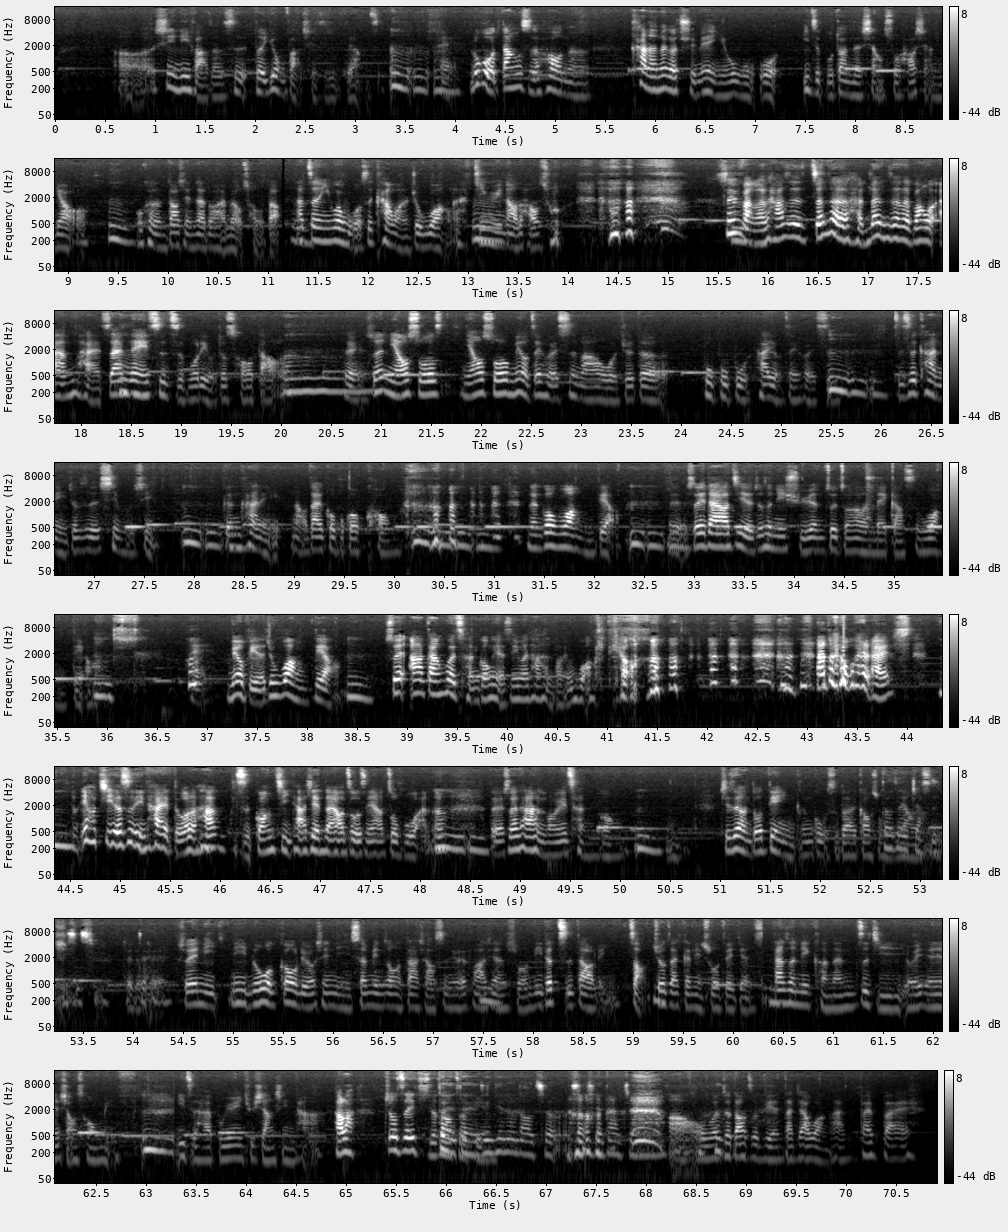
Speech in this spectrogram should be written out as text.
呃，吸引力法则是的用法其实是这样子，嗯嗯，哎，如果当时候呢看了那个曲面萤幕，我。一直不断的想说好想要哦，嗯，我可能到现在都还没有抽到。嗯、那正因为我是看完就忘了金鱼脑的好处，嗯、所以反而他是真的很认真的帮我安排，在那一次直播里我就抽到了。嗯，对，所以你要说你要说没有这回事吗？我觉得不不不，他有这回事。嗯嗯嗯，只是看你就是信不信。嗯嗯，跟看你脑袋够不够空。能够忘掉。嗯嗯，对，所以大家要记得，就是你许愿最重要的 mega 是忘掉。嗯。哎，没有别的，就忘掉。嗯，所以阿甘会成功，也是因为他很容易忘掉。他对未来，嗯，要记的事情太多了，他只光记他现在要做的事情，他做不完了。嗯嗯，对，所以他很容易成功。嗯嗯，其实很多电影跟故事都在告诉我们这样的事情。对对对，对所以你你如果够留心你生命中的大小事，你会发现说你的指导灵早就在跟你说这件事，嗯、但是你可能自己有一点点小聪明，嗯，一直还不愿意去相信它。好了，就这一集就到这边，今天就到这了，谢谢大家。好，我们就到这边，大家晚安，拜拜。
